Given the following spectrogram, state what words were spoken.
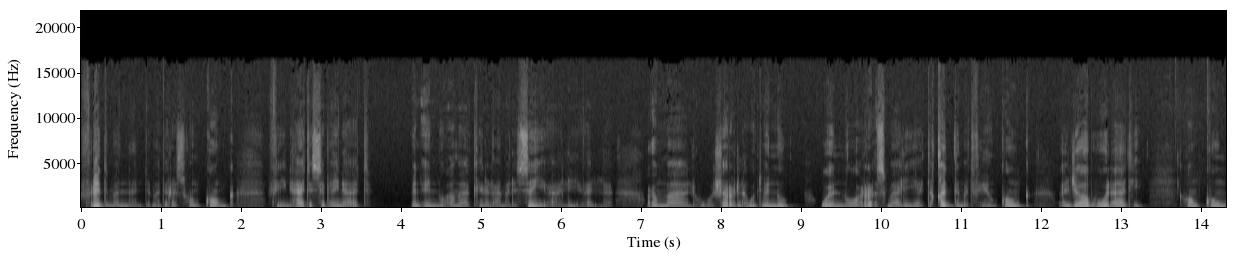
فريدمان عندما درس هونغ كونغ في نهاية السبعينات من أنه أماكن العمل السيئة للعمال هو شر لابد منه. وأنه الرأسمالية تقدمت في هونغ كونغ. الجواب هو الآتي. هونغ كونغ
